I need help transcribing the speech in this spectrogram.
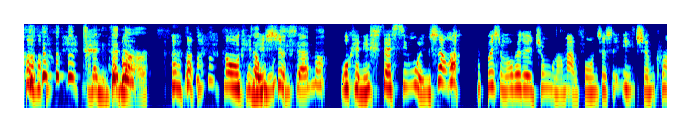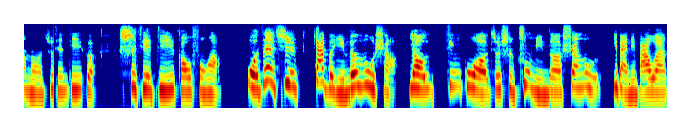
那你在哪儿？那我肯定是山吗？我肯定是在新闻上啊。为什么会对珠穆朗玛峰就是印深刻呢？就先第一个世界第一高峰啊，我在去大本营的路上要经过就是著名的山路一百零八弯。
